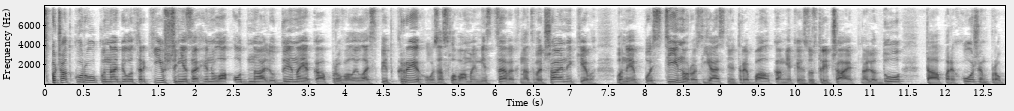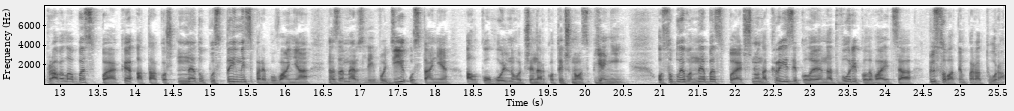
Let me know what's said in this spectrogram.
З початку року на Білоцерківщині загинула одна людина, яка провалилась під кригу. За словами місцевих надзвичайників, вони постійно роз'яснюють рибалкам, яких зустрічають на льоду, та перехожим про правила безпеки, а також недопустимість перебування на замерзлій воді у стані алкогольного чи наркотичного сп'янінь. Особливо небезпечно на кризі, коли на дворі коливається плюсова температура.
